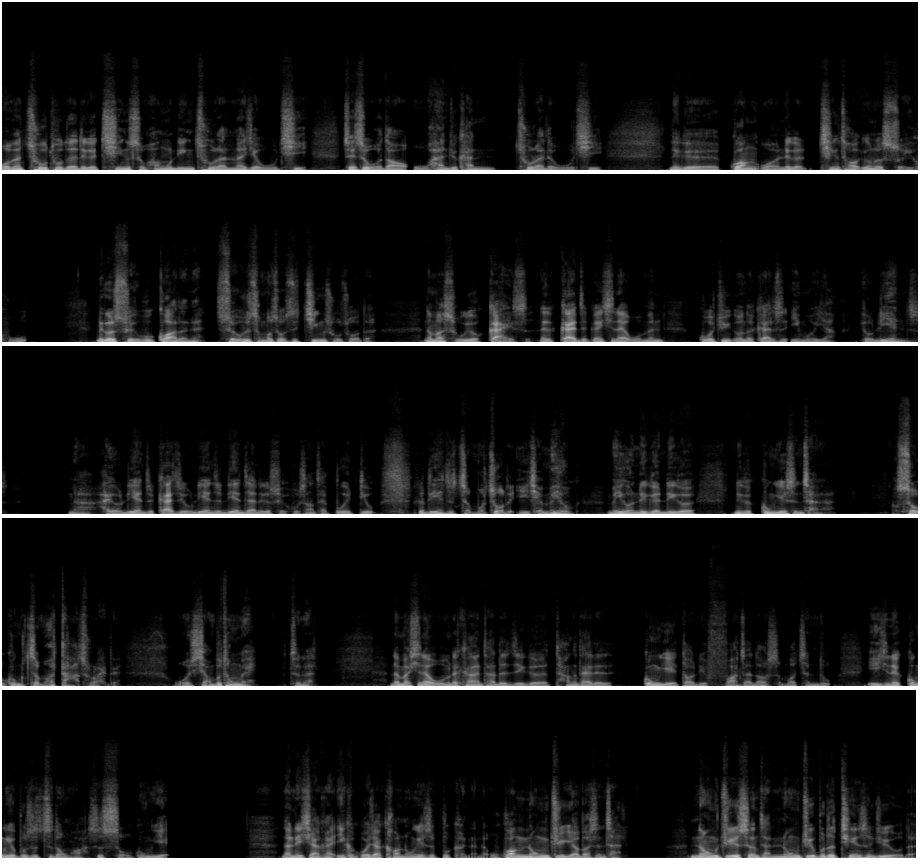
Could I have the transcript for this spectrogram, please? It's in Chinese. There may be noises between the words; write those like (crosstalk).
我们出土的这个秦始皇陵出来的那些武器，这次我到武汉去看出来的武器，那个光我那个秦朝用的水壶，那个水壶挂的呢，水壶什么时候是金属做的？那么水壶有盖子，那个盖子跟现在我们国军用的盖子是一模一样，有链子，啊，还有链子，盖子有链子链在那个水壶上才不会丢。这个链子怎么做的？以前没有没有那个那个那个工业生产，手工怎么打出来的？我想不通哎，真的。那么现在我们来看看它的这个唐代的工业到底发展到什么程度？以前的工业不是自动化，是手工业。那你想看一个国家靠农业是不可能的。光农具要不要生产？农具生产，农具不是天生就有的，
